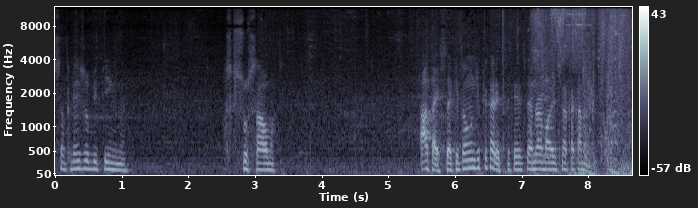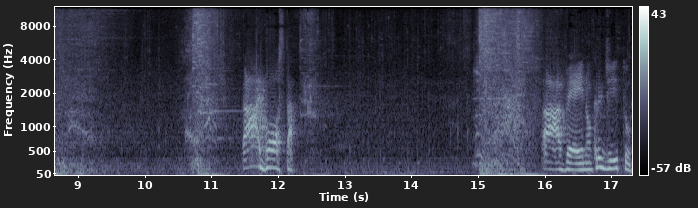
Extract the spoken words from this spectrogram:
Só que nem Zumbi Pigman. Nossa, que sussa alma. Ah tá, isso aqui estão de picareta, isso aqui é normal eles me atacar. Ai, bosta! Ah, velho, não acredito.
